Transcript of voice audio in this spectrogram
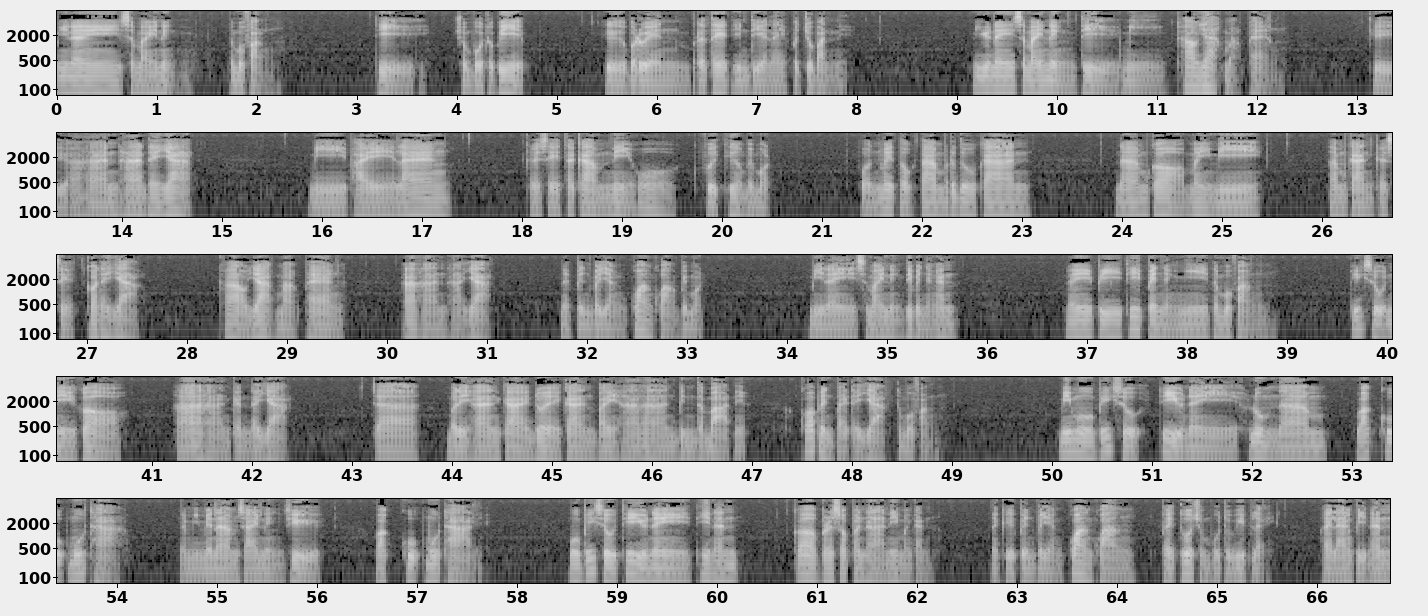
มีในสมัยหนึ่งนผู้ฟัง ที่ชมพูทวีป คือบริเวณประเทศอินเดียในปัจจุบันนี่มีอยู่ในสมัยหนึ่งที่มีข้าวยากหมากแพง คืออาหารหาได้ยาก มีภัยแล้ง เกษตรกรรมนี่โอ้ฝืดเครื่องไปหมด ฝนไม่ตกตามฤดูกาลน้ำก็ไม่มีทำการเกษตรก็ได้ยาก ข้าวยากหมากแพง อาหารหายากเนี่ยเป็นไปอย่างกว้างขวางไปหมด มีในสมัยหนึ่งที่เป็นอย่างนั้น ในปีที่เป็นอย่างนี้ท่านผู้ฟัง ภิกษุนี่ก็หาอาหารกันได้ยาก จะบริหารกายด้วยการไปหาอาหารบินตบาทเนี่ยก็เป็นไปได้ยากท่านผู้ฟัง มีหมู่ภิกษุที่อยู่ในลุ่มน้ำวัคคุมุธามีแม่น้ำสายหนึ่งชื่อ วัคคุมุธาเนี่ย หมู่ภิกษุที่อยู่ในที่นั้น ก็ประสบปัญหานี้เหมือนกันนั่นคือเป็นไปอย่างกว้างขวางไปทั่วชมพูทวีปเลยภายแล้งปีนั้น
